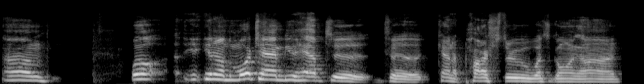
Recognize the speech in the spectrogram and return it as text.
Um, well, you know, the more time you have to to kind of parse through what's going on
